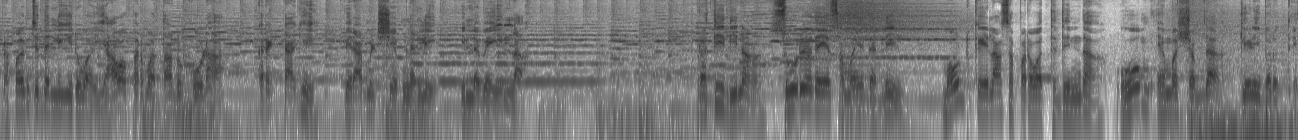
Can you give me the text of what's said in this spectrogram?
ಪ್ರಪಂಚದಲ್ಲಿ ಇರುವ ಯಾವ ಪರ್ವತನೂ ಕೂಡ ಕರೆಕ್ಟಾಗಿ ಪಿರಾಮಿಡ್ ಶೇಪ್ನಲ್ಲಿ ಇಲ್ಲವೇ ಇಲ್ಲ. ಪ್ರತಿದಿನ ಸೂರ್ಯೋದಯ ಸಮಯದಲ್ಲಿ ಮೌಂಟ್ ಕೈಲಾಸ ಪರ್ವತದಿಂದ ಓಂ ಎಂಬ ಶಬ್ದ ಕೇಳಿಬರುತ್ತೆ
